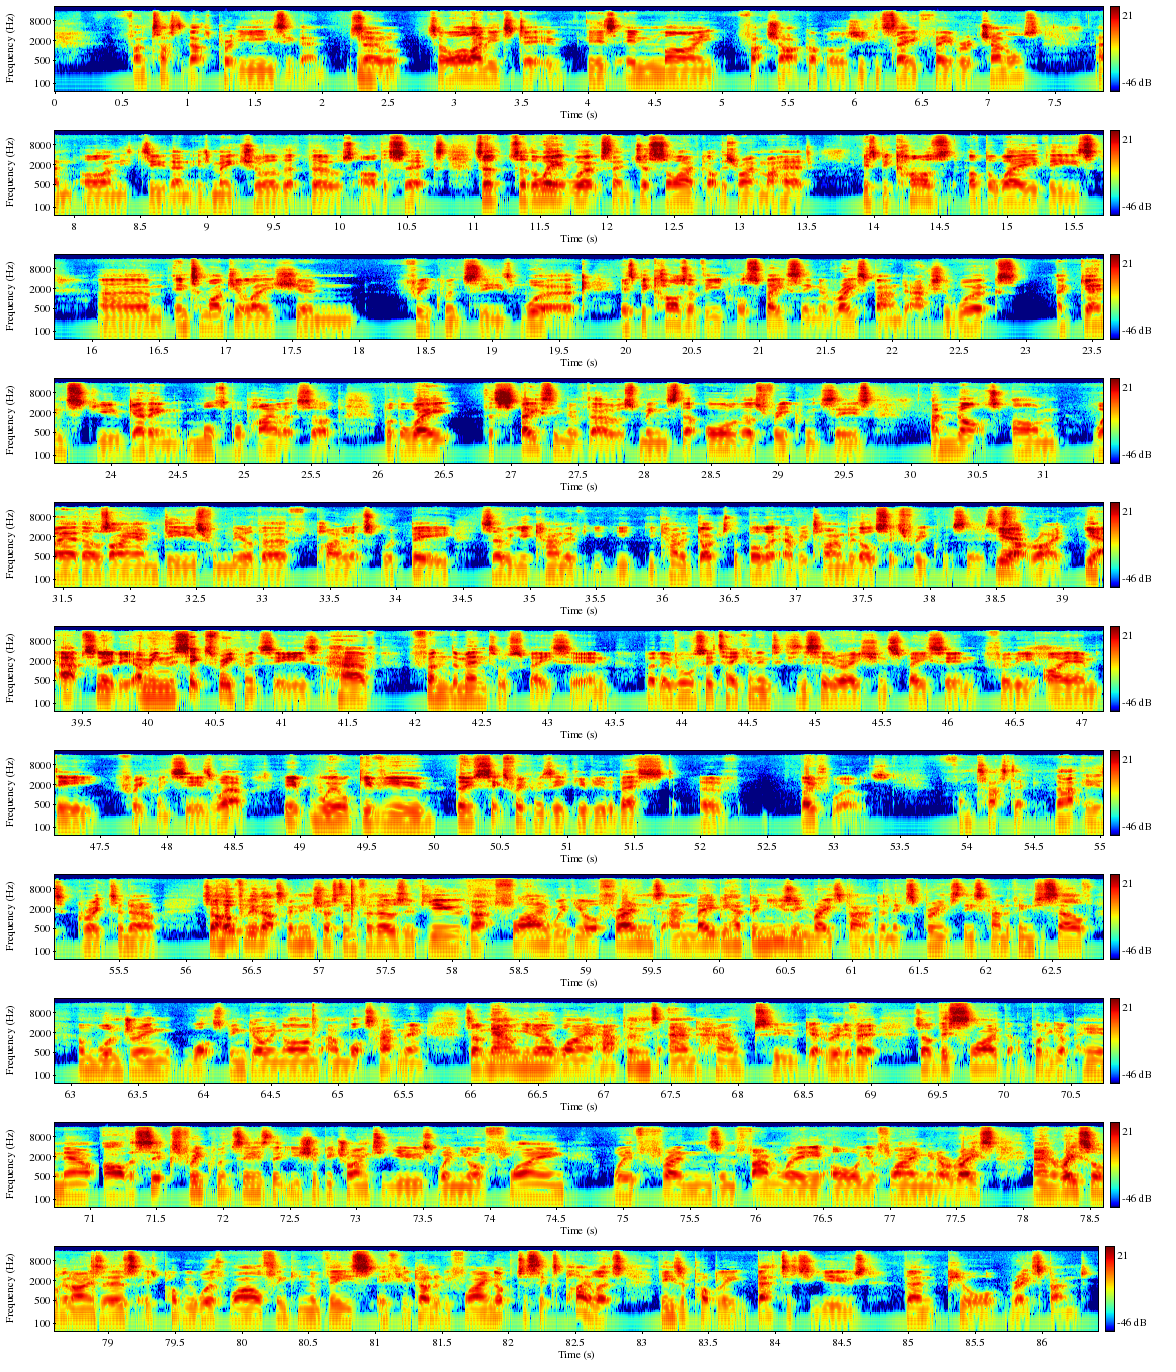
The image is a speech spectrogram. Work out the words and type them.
Fantastic. That's pretty easy then. So mm-hmm. so all I need to do is in my Fat Shark goggles, you can save favorite channels and all I need to do then is make sure that those are the six. So, so the way it works then, just so I've got this right in my head, is because of the way these um, intermodulation frequencies work, is because of the equal spacing of raceband, it actually works against you getting multiple pilots up. But the way the spacing of those means that all of those frequencies are not on where those IMDs from the other pilots would be. So you kind of you, you kind of dodge the bullet every time with all six frequencies. Is yeah. that right? Yeah, absolutely. I mean, the six frequencies have fundamental spacing, but they've also taken into consideration spacing for the IMD frequency as well. It will give you those six frequencies give you the best of both worlds. Fantastic. That is great to know. So hopefully that's been interesting for those of you that fly with your friends and maybe have been using Raceband and experienced these kind of things yourself and wondering what's been going on and what's happening. So now you know why it happens and how to get rid of it. So this slide that I'm putting up here now are the six frequencies that you should be trying to use when you're flying with friends and family or you're flying in a race. And race organizers it's probably worthwhile thinking of these. If you're going to be flying up to six pilots these are probably better to use than pure raceband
